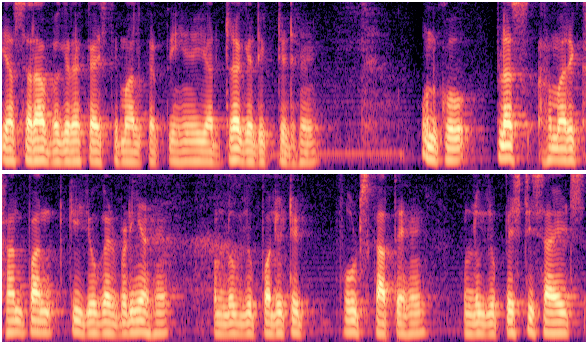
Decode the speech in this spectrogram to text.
या शराब वगैरह का इस्तेमाल करती हैं या ड्रग एडिक्टेड हैं, उनको प्लस हमारे खान पान की जो गड़बड़ियाँ हैं, हम लोग जो पॉल्यूटेड फूड्स खाते हैं, हम लोग जो पेस्टिसाइड्स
